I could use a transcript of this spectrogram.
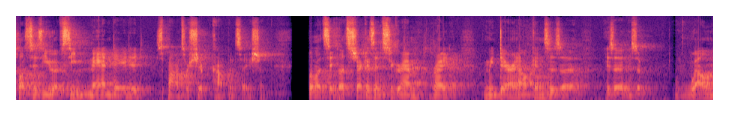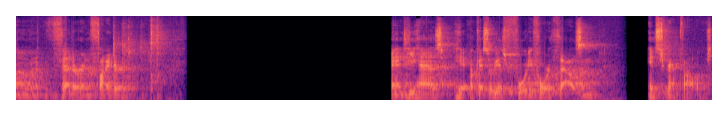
plus his UFC mandated sponsorship compensation? But let's see. Let's check his Instagram, right? I mean, Darren Elkins is a is a is a well-known veteran fighter. And he has he, okay, so he has 44,000 Instagram followers.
